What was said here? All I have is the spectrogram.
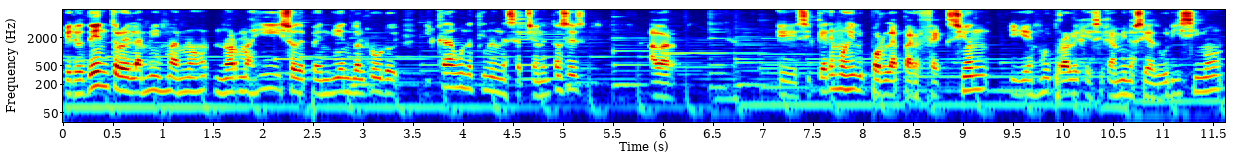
pero dentro de las mismas normas ISO, dependiendo del rubro, y cada uno tiene una excepción. Entonces, a ver, si queremos ir por la perfección, y es muy probable que ese camino sea durísimo,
